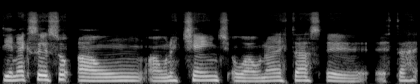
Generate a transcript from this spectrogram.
tiene acceso a un, a un exchange o a una de estas, eh, estas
